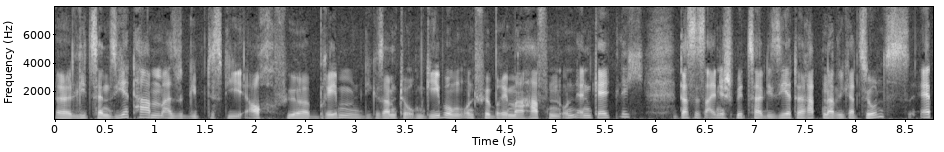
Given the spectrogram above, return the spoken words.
äh, lizenziert haben. Also gibt es die auch für Bremen, die gesamte Umgebung und für Bremerhaven unentgeltlich. Das ist eine spezialisierte Radnavigations-App,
